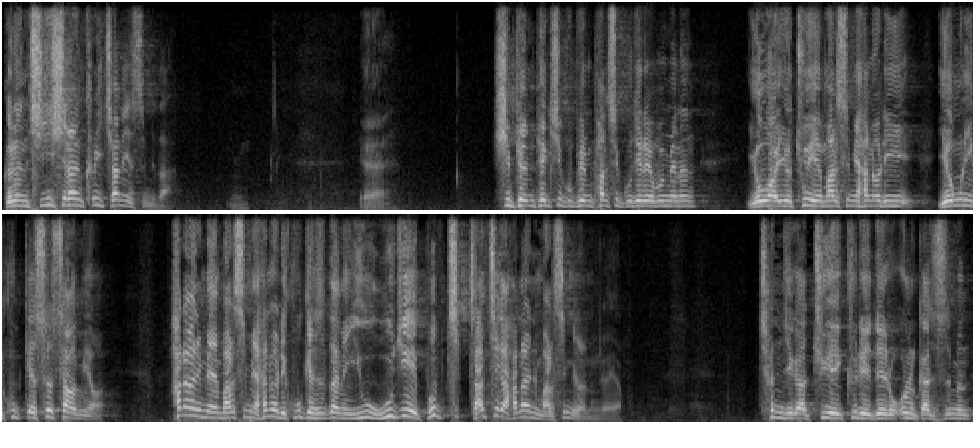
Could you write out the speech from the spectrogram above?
그런 진실한 크리스찬이 있습니다. 음, 예. 시편 119편 89절에 보면은 여호와여 주의 말씀이 하늘이 영원히 굳게 섰사오며 하나님의 말씀이 하늘이 굳게 섰다면 이 우주의 법칙 자체가 하나님 말씀이라는 거예요. 천지가 주의 규례대로 오늘까지 쓰면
